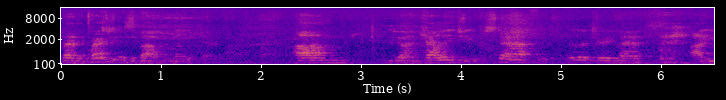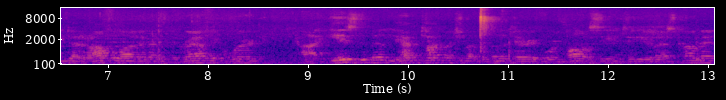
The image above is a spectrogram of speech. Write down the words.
But the question is about the military. Um, John Kelly, Chief of Staff, military man, uh, you've done an awful lot of ethnographic work. Uh, is the mil, you haven't talked much about the military or foreign policy until your last comment.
